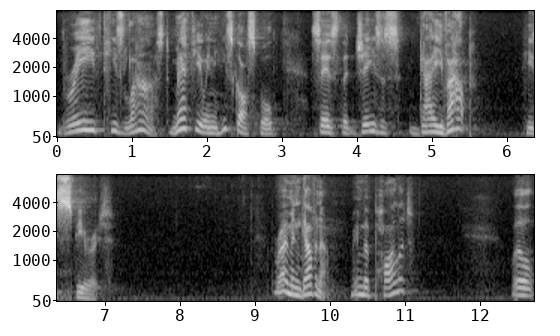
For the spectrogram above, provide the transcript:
breathed his last. Matthew, in his gospel, says that Jesus gave up his spirit. The Roman governor, remember Pilate? Well,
